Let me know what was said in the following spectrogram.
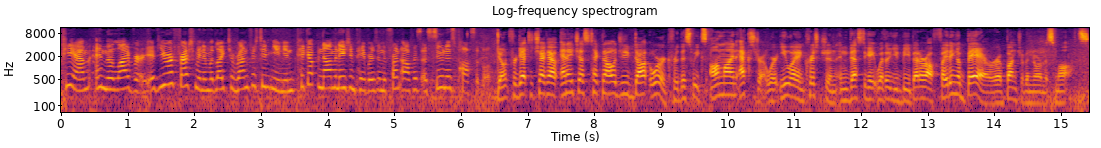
p.m. in the library. If you are a freshman and would like to run for student union, pick up nomination papers in the front office as soon as possible. Don't forget to check out nhstechnology.org for this week's online extra, where Eli and Christian investigate whether you'd be better off fighting a bear or a bunch of enormous moths.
